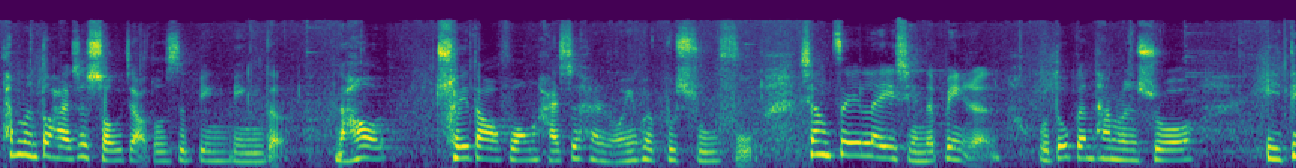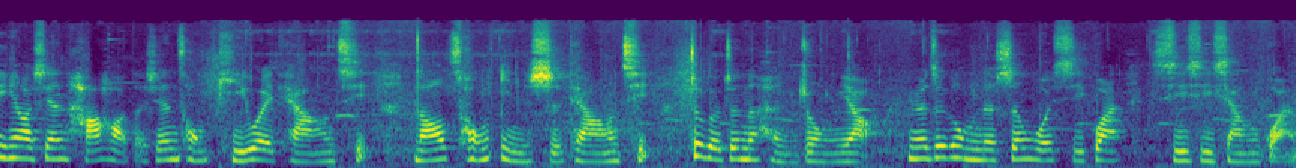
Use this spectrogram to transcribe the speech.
他们都还是手脚都是冰冰的，然后吹到风还是很容易会不舒服。像这一类型的病人，我都跟他们说。一定要先好好的，先从脾胃调养起，然后从饮食调养起，这个真的很重要，因为这跟我们的生活习惯息息相关。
